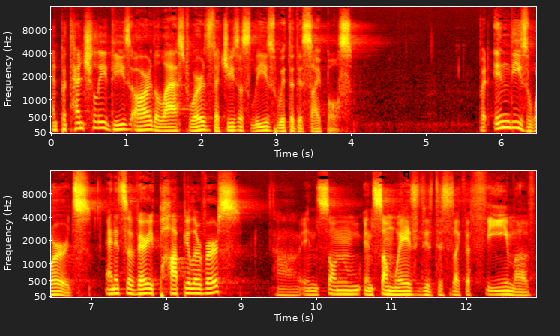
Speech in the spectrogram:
And potentially, these are the last words that Jesus leaves with the disciples. But in these words, and it's a very popular verse, uh, in, some, in some ways, this, this, is like the theme of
